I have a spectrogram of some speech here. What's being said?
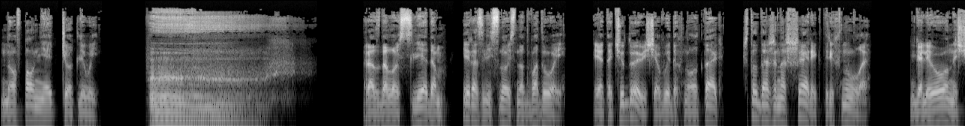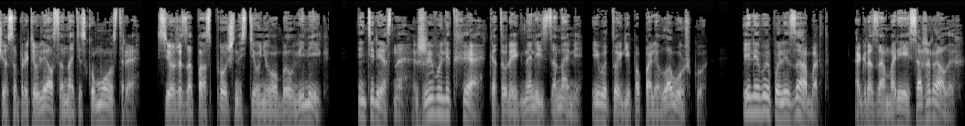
но вполне отчетливый. Раздалось следом и разлеслось над водой. Это чудовище выдохнуло так, что даже на шарик тряхнуло. Галеон еще сопротивлялся натиску монстра. Все же запас прочности у него был велик. Интересно, живы ли тха, которые гнались за нами и в итоге попали в ловушку? Или выпали за борт, а гроза морей сожрал их?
